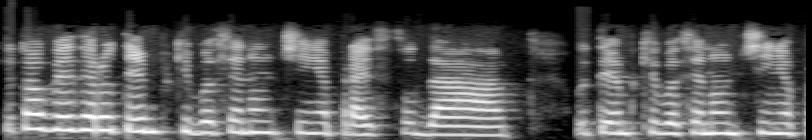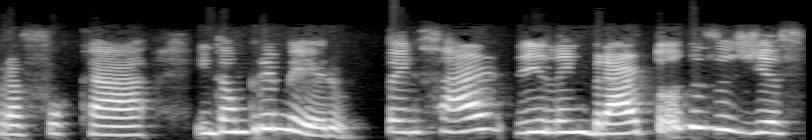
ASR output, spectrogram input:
que talvez era o tempo que você não tinha para estudar, o tempo que você não tinha para focar. Então, primeiro, pensar e lembrar todos os dias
